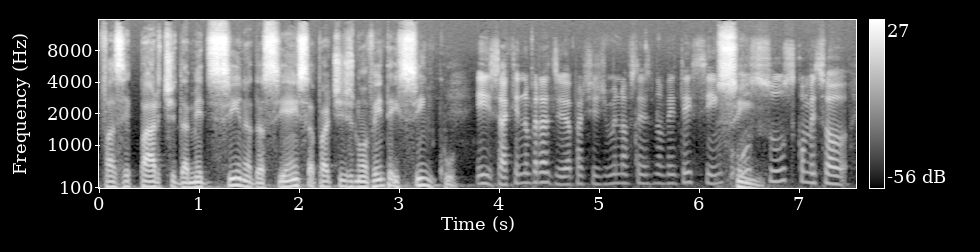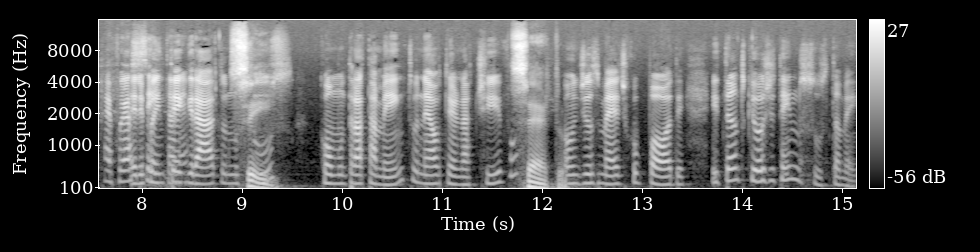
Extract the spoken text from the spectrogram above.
fazer parte da medicina, da ciência, a partir de 95. Isso, aqui no Brasil, a partir de 1995, Sim. o SUS começou. É, foi ele foi aceita, né? integrado no Sim. SUS como um tratamento né, alternativo. Certo. onde os médicos podem. E tanto que hoje tem no SUS também.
